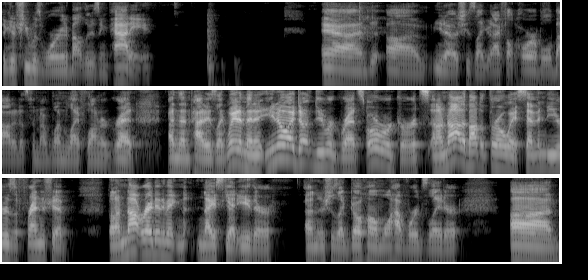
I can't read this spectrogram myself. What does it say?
because she was worried about losing Patty. And uh, you know, she's like, I felt horrible about it. It's been my one lifelong regret. And then Patty's like, wait a minute, you know I don't do regrets or regrets, and I'm not about to throw away 70 years of friendship, but I'm not ready to make n- nice yet either. And she's like, go home, we'll have words later. Um,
